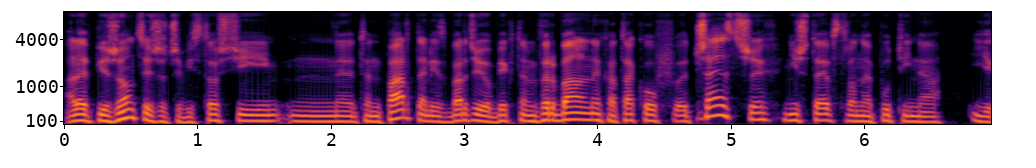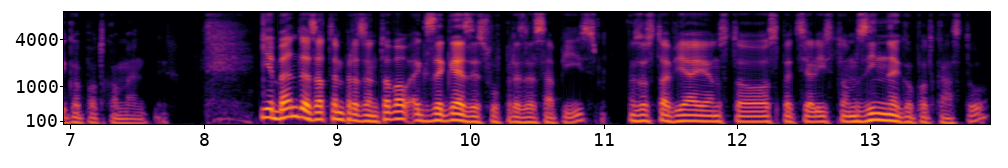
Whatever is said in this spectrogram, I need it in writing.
ale w bieżącej rzeczywistości mm, ten partner jest bardziej obiektem werbalnych ataków częstszych niż te w stronę Putina i jego podkomendnych. Nie będę zatem prezentował egzegezy słów prezesa PiS, zostawiając to specjalistom z innego podcastu.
